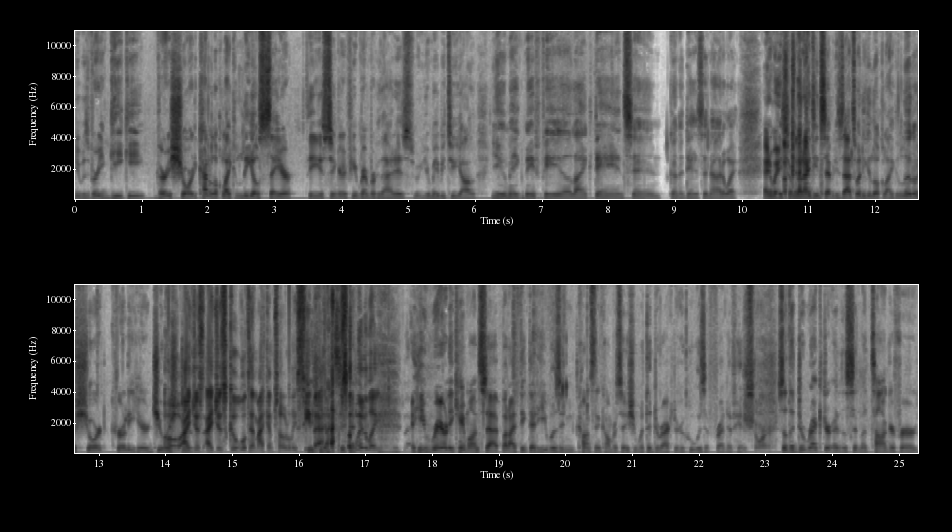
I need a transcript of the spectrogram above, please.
He was very geeky, very short. He kind of looked like Leo Sayer, the singer. If you remember who that is, you're maybe too young. You make me feel like dancing, gonna dance the night away. Anyways, from the 1970s, that's what he looked like. Little short, curly hair Jewish. oh, I just I just googled him. I can totally see that. Absolutely. he rarely came on set, but I think that he was in constant conversation with the director, who was a friend of his. Sure. So the director and the cinematographer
